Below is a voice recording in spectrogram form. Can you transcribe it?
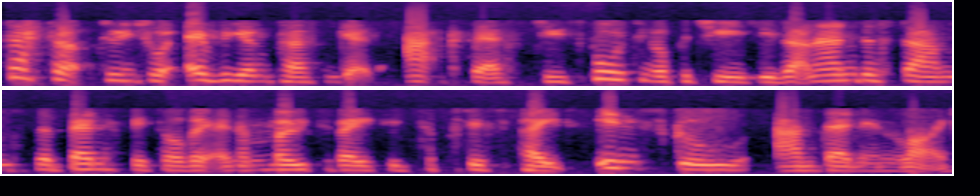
set up to ensure every young person gets access to sporting opportunities and understands the benefit of it and are motivated to participate in school and then in life.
